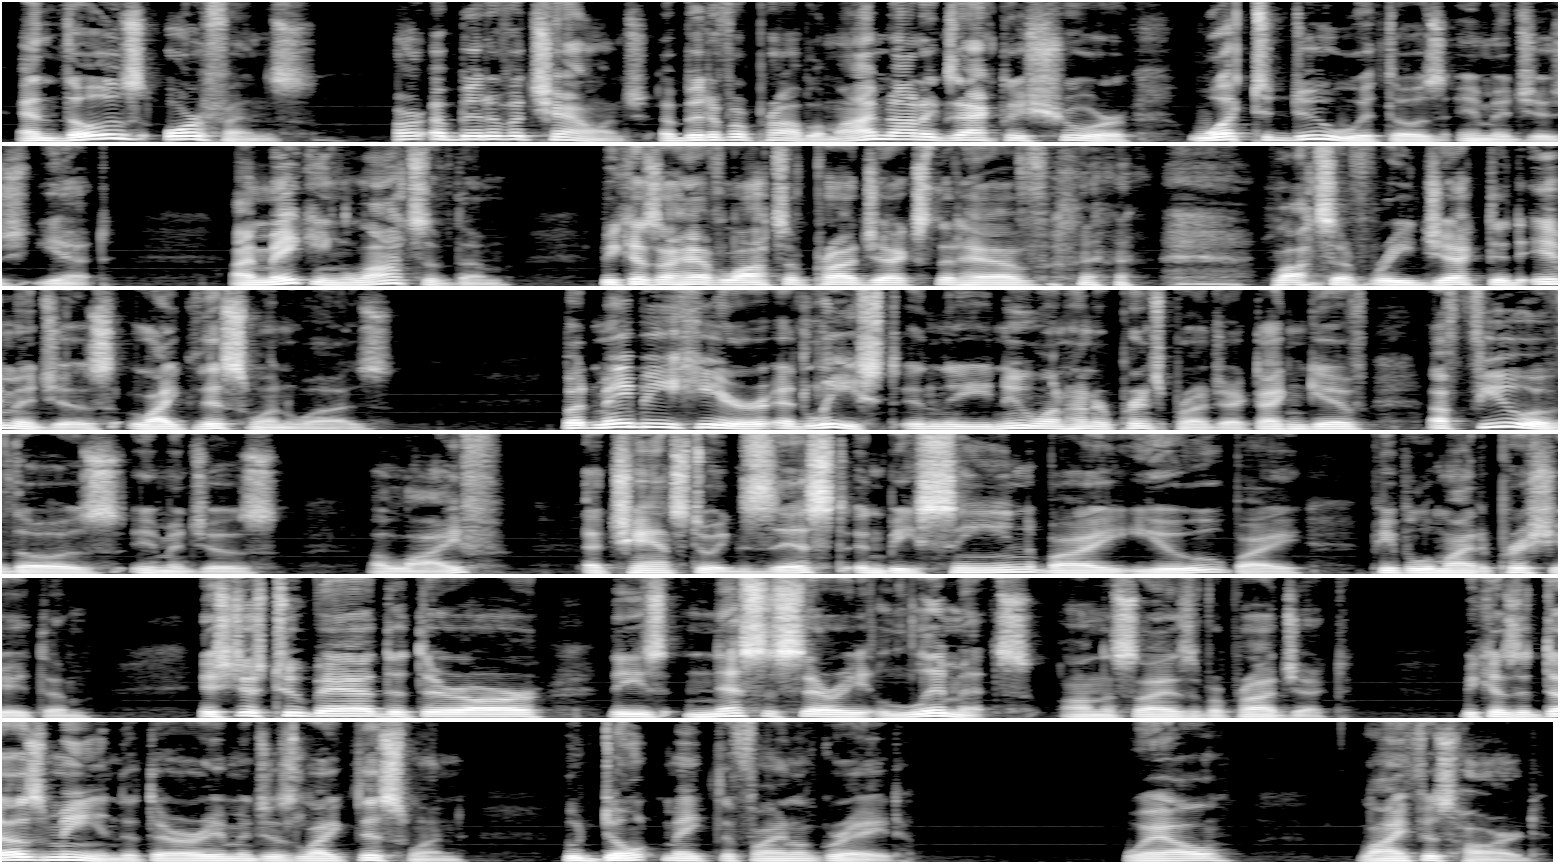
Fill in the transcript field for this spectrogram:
And those orphans are a bit of a challenge, a bit of a problem. I'm not exactly sure what to do with those images yet. I'm making lots of them because I have lots of projects that have lots of rejected images, like this one was. But maybe here, at least in the new 100 Prints project, I can give a few of those images a life, a chance to exist and be seen by you, by people who might appreciate them. It's just too bad that there are these necessary limits on the size of a project, because it does mean that there are images like this one who don't make the final grade. Well, life is hard.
